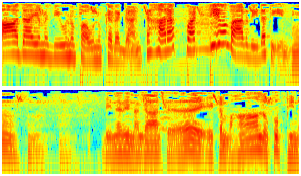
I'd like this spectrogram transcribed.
ආදායම දියුණු පවුණු කරගන්න හරක් පට්ටියම බාර දීලා තියෙනවා. හ්ම් හ්ම් හ්ම්. බිනරි නගාට ඒක මහා ලොකු පිනක්.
